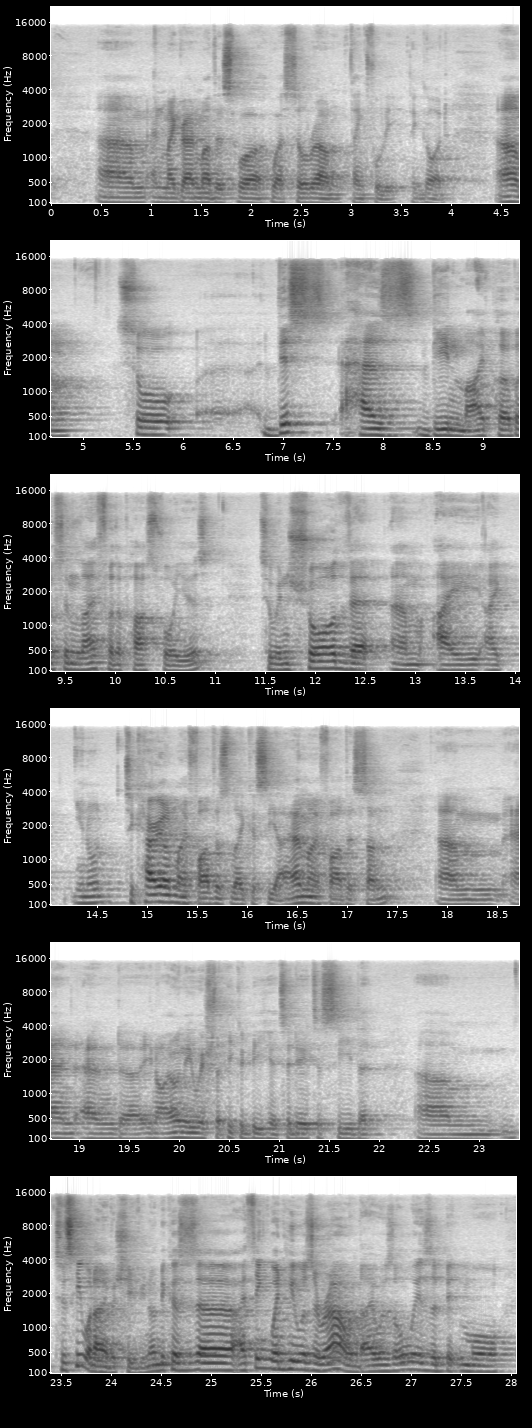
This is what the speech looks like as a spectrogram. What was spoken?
um, and my grandmothers who are, who are still around, thankfully, thank God. Um, so uh, this has been my purpose in life for the past four years, to ensure that um, I, I, you know, to carry on my father's legacy. I am my father's son, um, and and uh, you know, I only wish that he could be here today to see that. Um, to see what I've achieved, you know, because uh, I think when he was around, I was always a bit more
